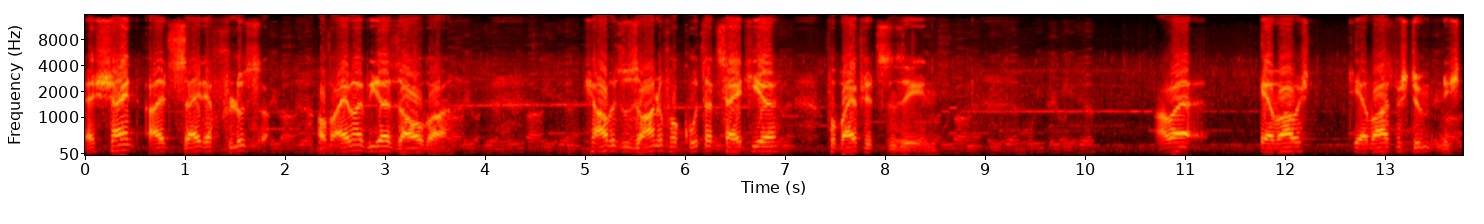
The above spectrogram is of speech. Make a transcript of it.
es scheint, als sei der Fluss auf einmal wieder sauber. Ich habe Susanne vor kurzer Zeit hier vorbeiflitzen sehen. Aber er war, er war es bestimmt nicht.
